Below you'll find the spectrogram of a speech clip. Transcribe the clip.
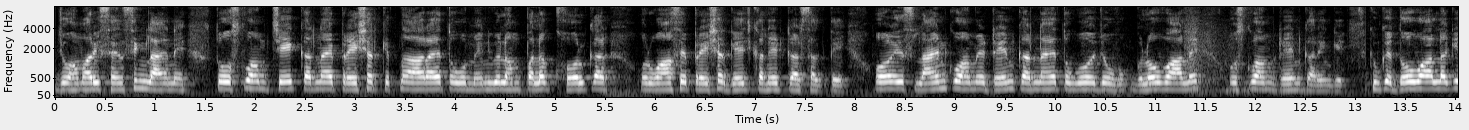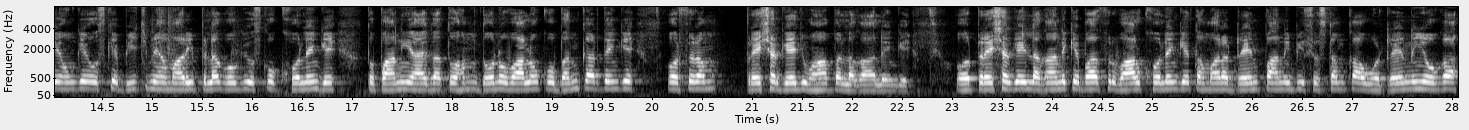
जो हमारी सेंसिंग लाइन है तो उसको हम चेक करना है, प्रेशर कितना आ रहा है तो वो मैनुअल हम पलक खोल कर और वहाँ से प्रेशर गेज कनेक्ट कर सकते हैं। और इस लाइन को हमें ड्रेन करना है तो वो जो ग्लो वाल है, उसको हम ड्रेन करेंगे। क्योंकि दो वाल लगे होंगे, उसके बीच में हमारी प्लग होगी, उसको खोलेंगे तो पानी आएगा। तो हम दोनों वालों को बंद कर देंगे और फिर हम प्रेशर गेज वहाँ पर लगा लेंगे। और प्रेशर गेज लगाने के बाद फिर वाल खोलेंगे तो हमारा ड्रेन पानी भी सिस्टम का, वो ड्रेन नहीं होगा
